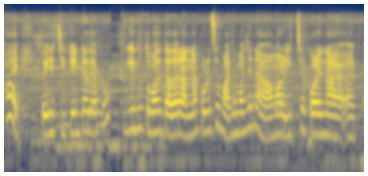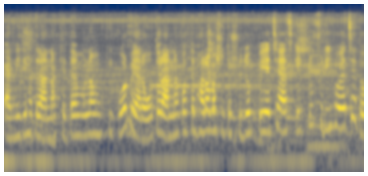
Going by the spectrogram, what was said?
খায়? তো এই যে চিকেনটা দেখো, কিন্তু তোমাদের দাদা রান্না করেছে মাঝে মাঝে না, আমার ইচ্ছা করে না, আর নিজের হাতে রান্না খেতে, আমি বললাম, কি করবে? আর ও তো রান্না করতে ভালোবাসে, তো সুযোগ পেয়েছে, আজকে একটু ফ্রি হয়েছে, তো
